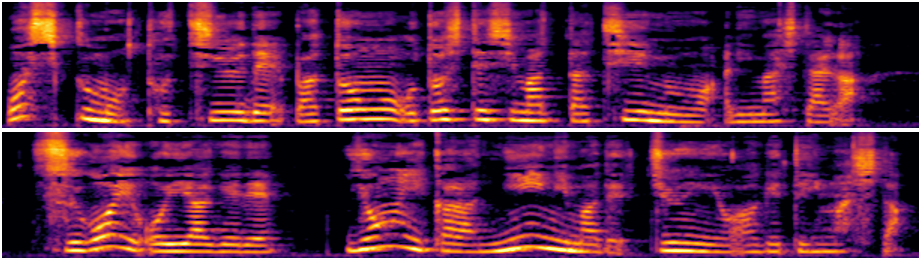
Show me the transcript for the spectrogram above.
惜しくも途中でバトンを落としてしまったチームもありましたが、すごい追い上げで4位から2位にまで順位を上げていました。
